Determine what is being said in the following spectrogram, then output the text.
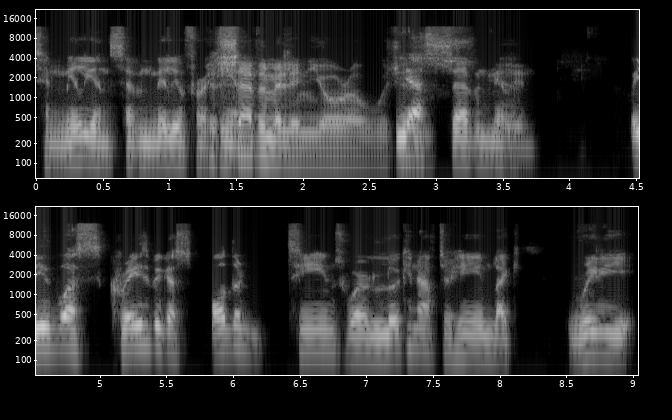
10 million, 7 million for him. Seven million euro, which yes, is, seven million it was crazy because other teams were looking after him like really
